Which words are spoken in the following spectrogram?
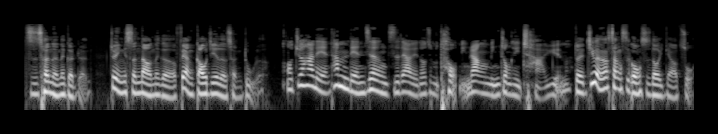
职称的那个人，就已经升到那个非常高阶的程度了。哦，就他连他们连这种资料也都这么透明，让民众可以查阅嘛？对，基本上上市公司都一定要做。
